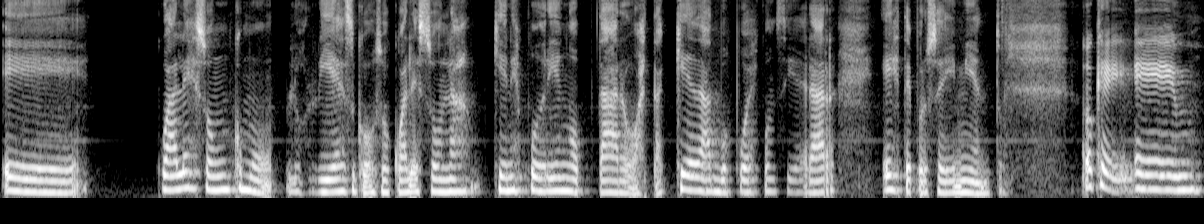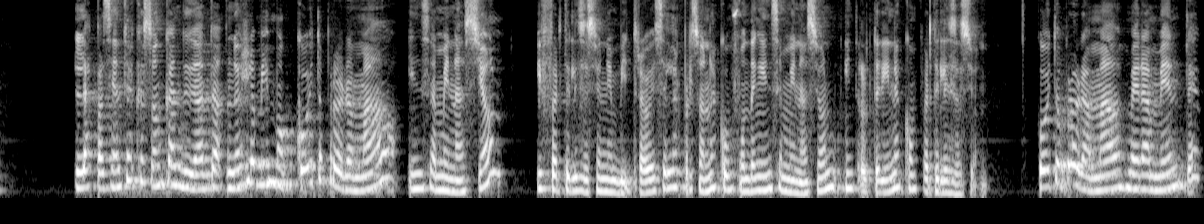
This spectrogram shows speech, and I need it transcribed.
eh, ¿cuáles son como los riesgos o cuáles son las, quienes podrían optar o hasta qué edad vos puedes considerar este procedimiento? Ok, eh, las pacientes que son candidatas, no es lo mismo coito programado, inseminación y fertilización in vitro. A veces las personas confunden inseminación intrauterina con fertilización. Coito programado es meramente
